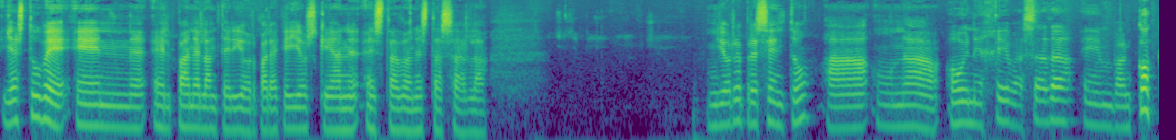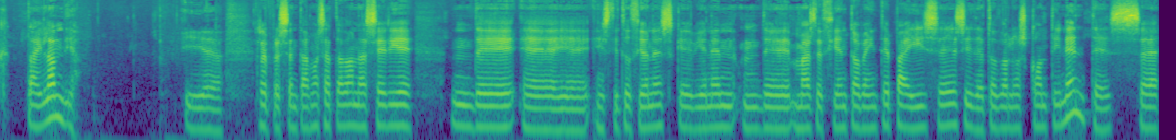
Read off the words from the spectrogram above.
ya estuve en el panel anterior para aquellos que han estado en esta sala. Yo represento a una ONG basada en Bangkok, Tailandia. Y eh, representamos a toda una serie de eh, instituciones que vienen de más de 120 países y de todos los continentes. Eh,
